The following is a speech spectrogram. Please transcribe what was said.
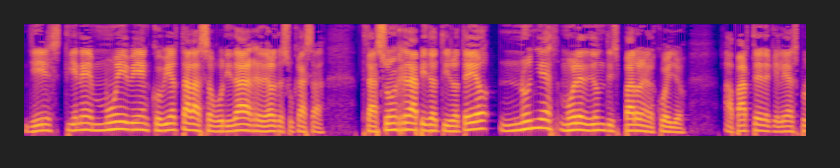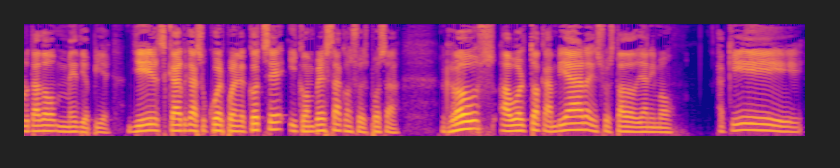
Giles tiene muy bien cubierta la seguridad alrededor de su casa. Tras un rápido tiroteo, Núñez muere de un disparo en el cuello aparte de que le ha explotado medio pie. Giles carga su cuerpo en el coche y conversa con su esposa. Rose ha vuelto a cambiar en su estado de ánimo. Aquí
